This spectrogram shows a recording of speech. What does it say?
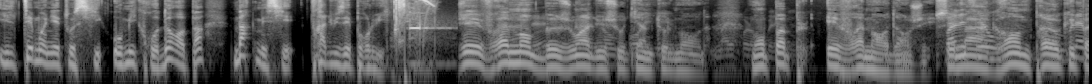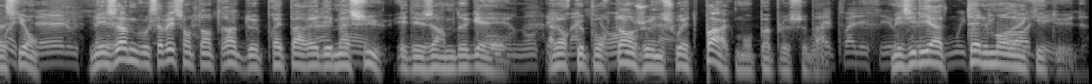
Il témoignait aussi au micro d'Europe 1. Marc Messier traduisait pour lui. J'ai vraiment besoin du soutien de tout le monde. Mon peuple est vraiment en danger. C'est ma grande préoccupation. Mes hommes, vous savez, sont en train de préparer des massues et des armes de guerre, alors que pourtant je ne souhaite pas que mon peuple se batte. Mais il y a tellement d'inquiétudes.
